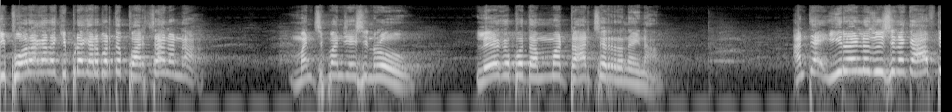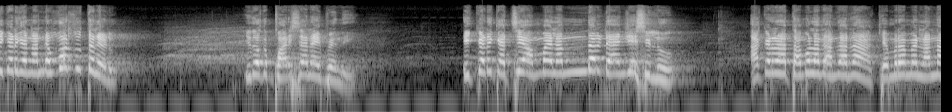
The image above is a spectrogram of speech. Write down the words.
ఈ పోరాగాళ్ళకి ఇప్పుడే కనబడితే పరిచానన్న అన్న. మంచి పని చేసినరు లేకపోతే అమ్మ టార్చర్ నాయన. అంటే హీరోయిన్లు చూసినాక హాఫ్ టికెట్గా నన్ను ఎవ్వరు చూస్తలేడు. ఇది ఒక పరిశాన్ అయిపోయింది. ఇక్కడికి వచ్చి అమ్మాయిలందరూ డ్యాన్స్ చేసిళ్ళు. అక్కడ నా తమ్ముళ్ళ అందన్న అన్న కెమెరామెన్ అన్న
